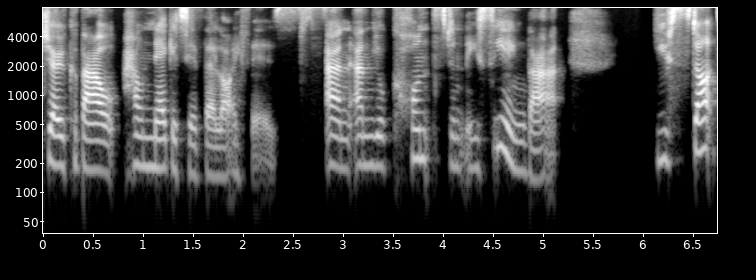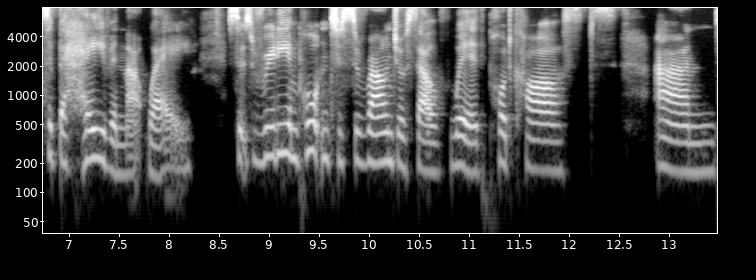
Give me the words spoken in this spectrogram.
joke about how negative their life is and and you're constantly seeing that you start to behave in that way so it's really important to surround yourself with podcasts and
